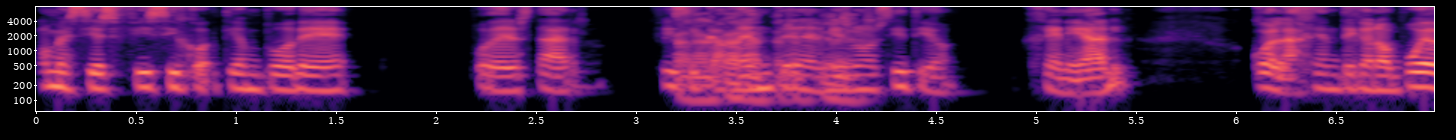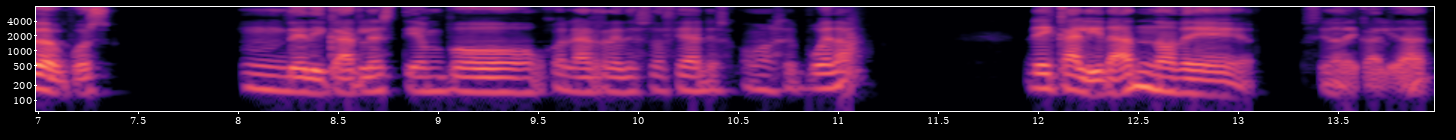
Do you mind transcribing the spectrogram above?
hombre, si es físico, tiempo de poder estar físicamente te en el mismo sitio, genial. Con la gente que no puedo, pues mm, dedicarles tiempo con las redes sociales como se pueda. De calidad, no de, sino de calidad.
